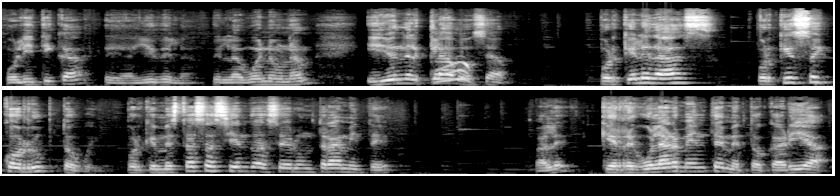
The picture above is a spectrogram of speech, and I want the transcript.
política, de allí de la, de la buena UNAM, y dio en el clavo, o sea, ¿por qué le das ¿Por qué soy corrupto, güey? Porque me estás haciendo hacer un trámite, ¿vale? Que regularmente me tocaría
